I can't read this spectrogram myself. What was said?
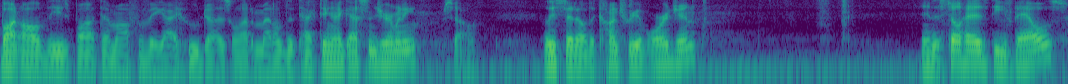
bought all of these bought them off of a guy who does a lot of metal detecting, I guess, in Germany. So, at least I know the country of origin. And it still has the bales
